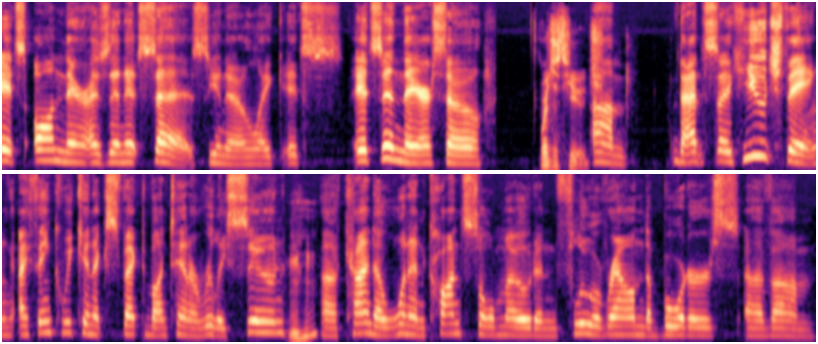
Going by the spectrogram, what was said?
it's on there as in it says, you know, like it's it's in there. So Which is huge. um, that's a huge thing. I think we can expect Montana really soon. Mm-hmm. Uh, kind of went in console mode and flew around the borders of um,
